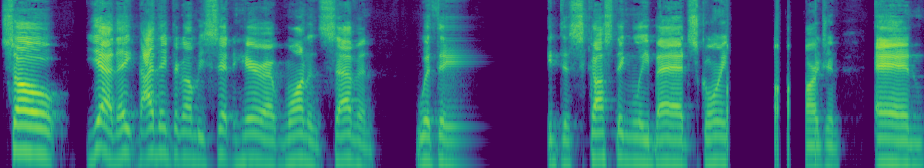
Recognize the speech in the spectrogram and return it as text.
So yeah, they. I think they're going to be sitting here at one and seven with a, a disgustingly bad scoring margin and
